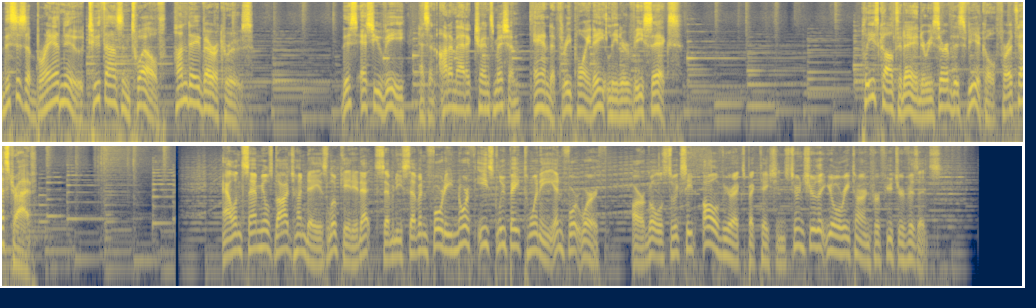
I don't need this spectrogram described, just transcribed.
This is a brand new 2012 Hyundai Veracruz. This SUV has an automatic transmission and a 3.8-liter V6. Please call today to reserve this vehicle for a test drive. Allen Samuels Dodge Hyundai is located at 7740 Northeast Loop 820 in Fort Worth. Our goal is to exceed all of your expectations to ensure that you'll return for future visits.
